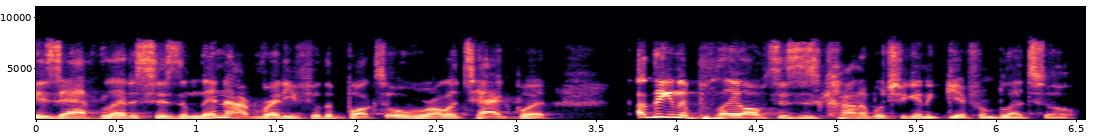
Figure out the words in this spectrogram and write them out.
his athleticism. They're not ready for the Bucks' overall attack. But I think in the playoffs, this is kind of what you're gonna get from Bledsoe.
